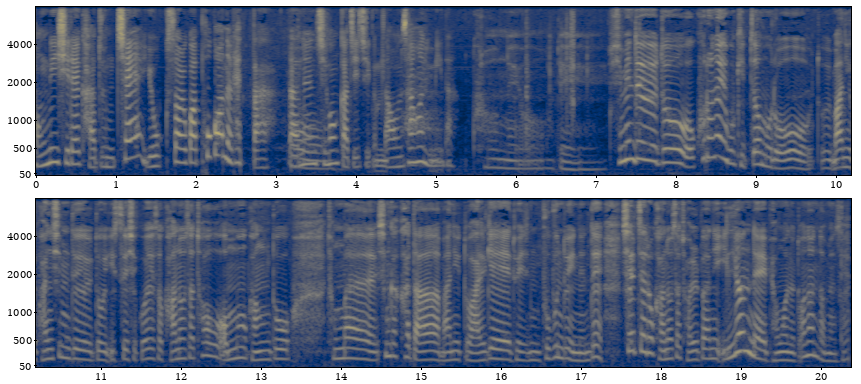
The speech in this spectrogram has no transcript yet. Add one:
격리실에 가둔 채 욕설과 폭언을 했다라는 어. 증언까지 지금 나온 상황입니다. 그렇네요. 네. 시민들도 코로나19 기점으로 또 많이 관심들도 있으시고 해서 간호사 처우 업무 강도 정말 심각하다 많이 또 알게 된 부분도 있는데 실제로 간호사 절반이 1년 내에 병원을 떠난다면서요?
